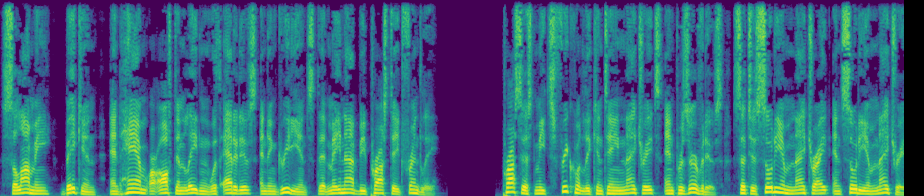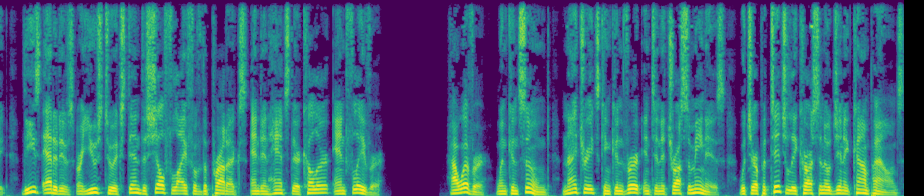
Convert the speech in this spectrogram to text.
salami, bacon, and ham are often laden with additives and ingredients that may not be prostate friendly. Processed meats frequently contain nitrates and preservatives, such as sodium nitrite and sodium nitrate. These additives are used to extend the shelf life of the products and enhance their color and flavor. However, when consumed, nitrates can convert into nitrosamines, which are potentially carcinogenic compounds.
